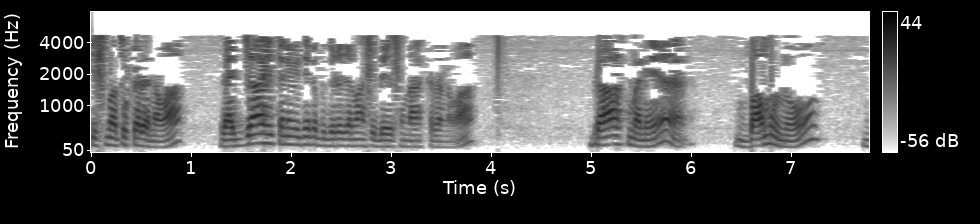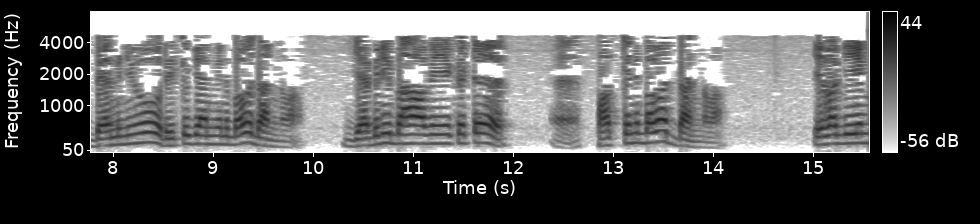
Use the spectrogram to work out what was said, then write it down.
ඉස්මතු කරනවා ලැජ්ජා හිතෙන විදිහට බුදුරජාණන් වහන්සේ දේශනා කරනවා. බ්‍රාහ්මණය බමුණෝ බැමිණියෝ ඍතු ගැන්වෙන බව දන්නවා. ගැබිනි භාවයකට පත් වෙන බවක් දන්නවා. ඒ වගේම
